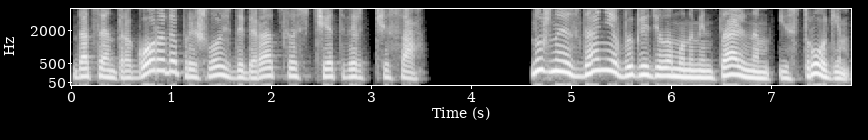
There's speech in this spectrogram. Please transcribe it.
До центра города пришлось добираться с четверть часа. Нужное здание выглядело монументальным и строгим.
